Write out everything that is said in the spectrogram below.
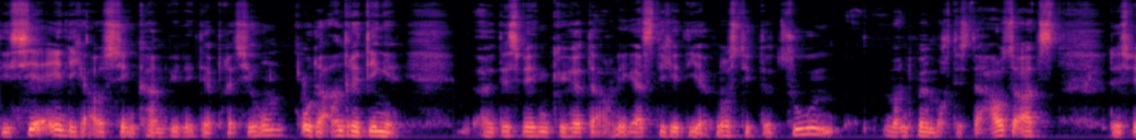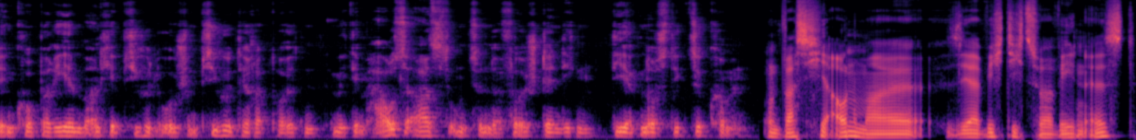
die sehr ähnlich aussehen kann wie eine Depression oder andere Dinge. Äh, deswegen gehört da auch eine ärztliche Diagnostik dazu. Manchmal macht es der Hausarzt. Deswegen kooperieren manche psychologischen Psychotherapeuten mit dem Hausarzt, um zu einer vollständigen Diagnostik zu kommen. Und was hier auch nochmal sehr wichtig zu erwähnen ist,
